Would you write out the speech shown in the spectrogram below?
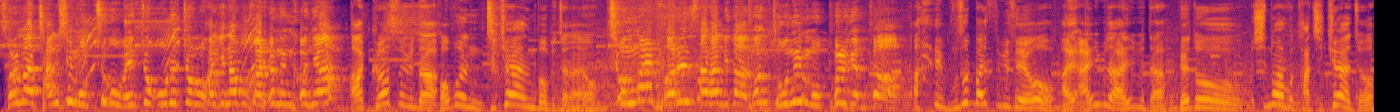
설마 잠시 멈추고 왼쪽 오른쪽을 확인하고 가려는 거냐? 아 그렇습니다. 법은 지켜야 하는 법이잖아요. 정말 바른 사람이다. 넌 돈을 못 벌겠다. 아니 무슨 말씀이세요? 아니 아닙니다 아닙니다. 그래도 신호하고 다 지켜야죠.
